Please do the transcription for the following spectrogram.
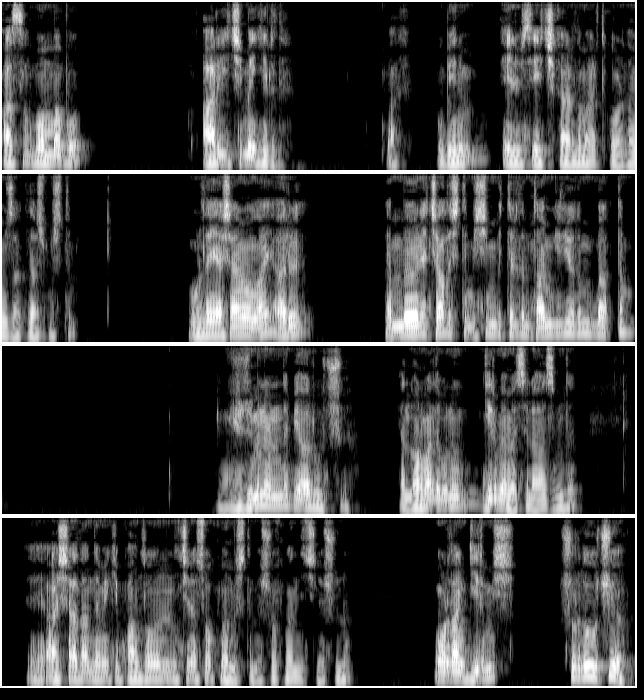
asıl bomba bu. Arı içime girdi. Bak bu benim elbiseyi çıkardım artık oradan uzaklaşmıştım. Burada yaşanan olay arı ben böyle çalıştım işimi bitirdim tam gidiyordum baktım yüzümün önünde bir arı uçuyor. Yani normalde bunun girmemesi lazımdı. E, aşağıdan demek ki pantolonun içine sokmamıştım eşofmanın içine şunu. Oradan girmiş. Şurada uçuyor.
